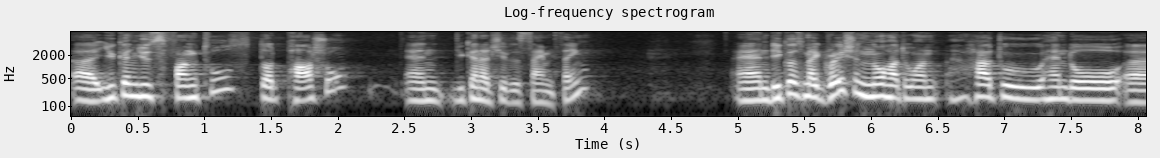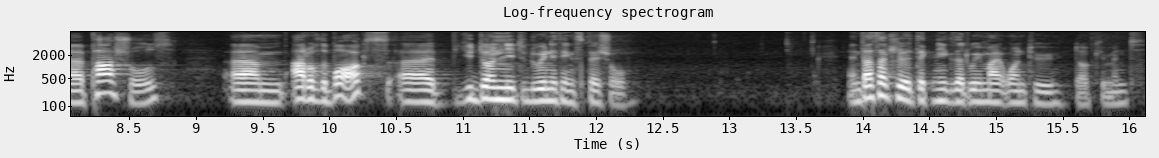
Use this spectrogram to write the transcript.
uh, you can use functools.partial, and you can achieve the same thing. And because migration know how to, how to handle uh, partials um, out of the box, uh, you don't need to do anything special. And that's actually a technique that we might want to document.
